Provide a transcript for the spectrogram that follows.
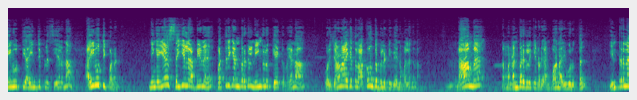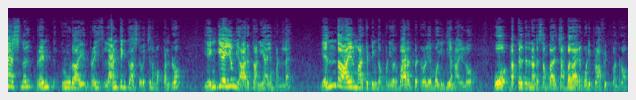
ஐநூத்தி அஞ்சு பிளஸ் ஏழுனா ஐநூத்தி பன்னெண்டு. நீங்க ஏன் செய்யல அப்படின்னு பத்திரிகை நண்பர்கள் நீங்களும் கேட்கணும். ஏன்னா ஒரு ஜனநாயகத்தில் அக்கௌண்டபிலிட்டி வேணும் அல்லங்கண்ணா நாம நம்ம நண்பர்களுக்கு என்னுடைய அன்பான அறிவுறுத்தல் international brent crude oil price landing காஸ்ட்டை வச்சு நம்ம பண்ணுறோம் எங்கேயும் யாருக்கும் அநியாயம் பண்ணல. எந்த ஆயில் மார்க்கெட்டிங் கம்பெனி ஒரு பாரத் பெட்ரோலியமோ இந்தியன் ஆயிலோ ஓ மக்கள்கிட்ட இருந்து நாங்கள் சம்பாரித்து ஐம்பதாயிரம் கோடி ப்ராஃபிட் பண்ணுறோம்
